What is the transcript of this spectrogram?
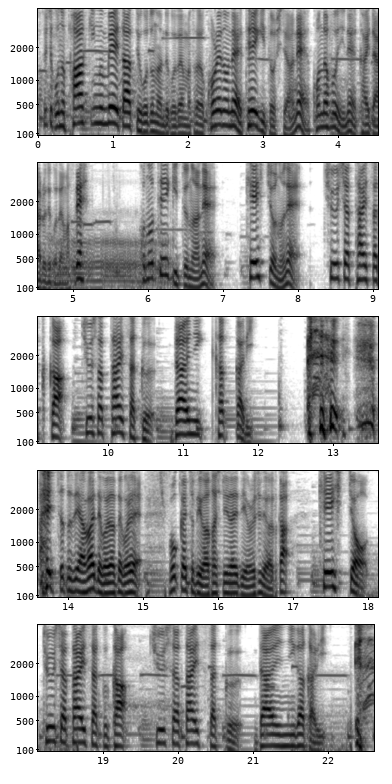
そしてこのパーキングメーターということなんでございますが、これのね、定義としてはね、こんな風にね、書いてあるでございますね。この定義っていうのはね、警視庁のね、駐車対策課、駐車対策第二係、はい、ちょっとやばいでございます。これ、もう一回ちょっと言わさせていただいてよろしいですか？警視庁駐車対策課駐車対策第二係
